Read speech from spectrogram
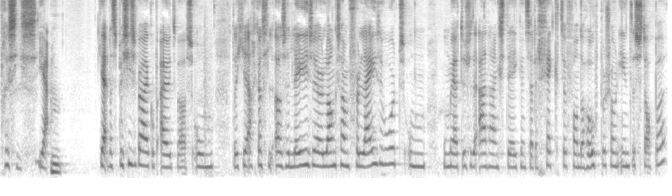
precies. Ja. Hm. ja, dat is precies waar ik op uit was. Om, dat je eigenlijk als, als een lezer langzaam verleid wordt om, om ja, tussen de aanhalingstekens de gekte van de hoofdpersoon in te stappen.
